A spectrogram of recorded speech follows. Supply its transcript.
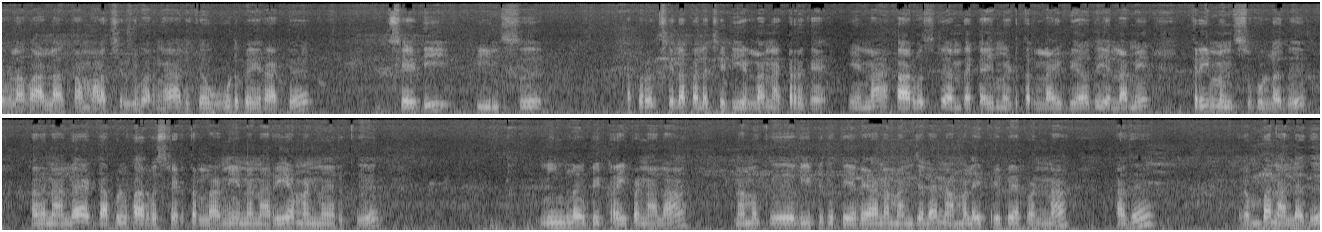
எவ்வளவு அழகாக முளைச்சிருக்கு பாருங்கள் அதுக்கு ஊடு பயிராட்டு செடி பீன்ஸு அப்புறம் சில பல செடியெல்லாம் நட்டிருக்கேன். ஏன்னா ஹார்வெஸ்ட்டு அந்த டைம் எடுத்துடலாம். எப்படியாவது எல்லாமே த்ரீ மந்த்ஸுக்குள்ளது அதனால் டபுள் ஹார்வெஸ்ட் எடுத்துடலான்னு. ஏன்னா நிறையா மண் இருக்குது நீங்களும் இப்படி ட்ரை பண்ணலாம். நமக்கு வீட்டுக்கு தேவையான மஞ்சளை நம்மளே ப்ரிப்பேர் பண்ணால் அது ரொம்ப நல்லது.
